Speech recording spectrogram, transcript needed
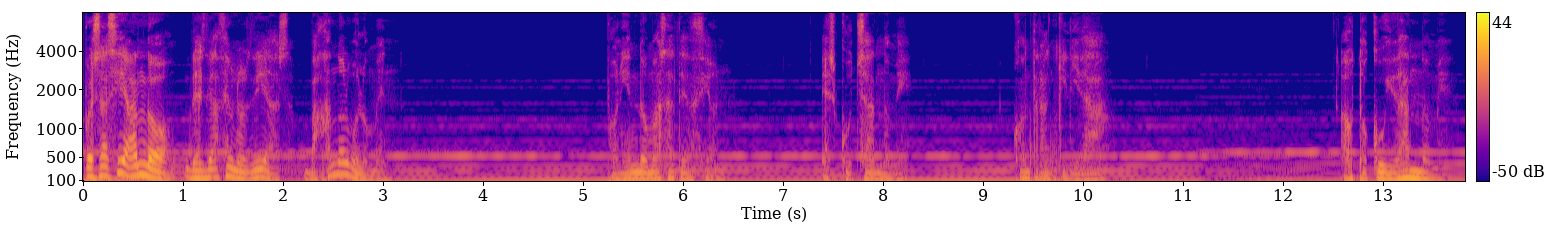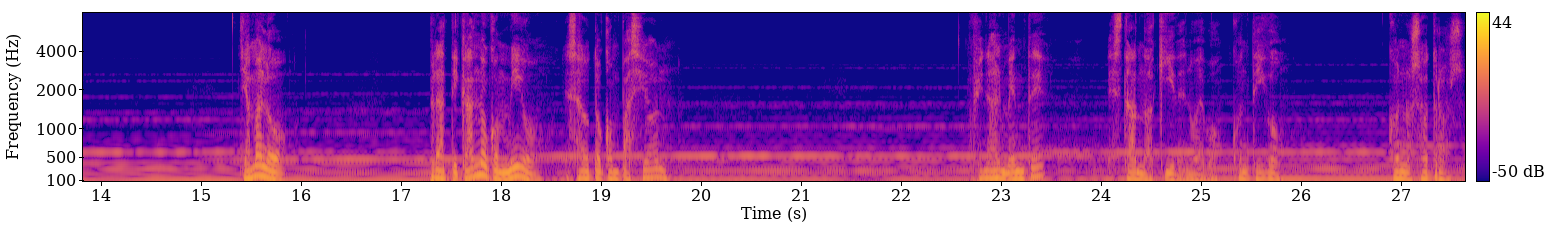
Pues así ando desde hace unos días, bajando el volumen, poniendo más atención, escuchándome con tranquilidad, autocuidándome. Llámalo practicando conmigo esa autocompasión. Finalmente, estando aquí de nuevo, contigo, con nosotros,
